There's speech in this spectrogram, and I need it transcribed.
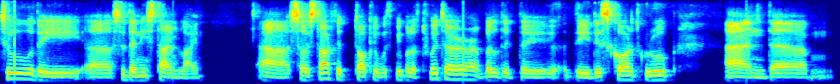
to the uh, Sudanese timeline. Uh, so I started talking with people of Twitter, built the the Discord group, and um,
